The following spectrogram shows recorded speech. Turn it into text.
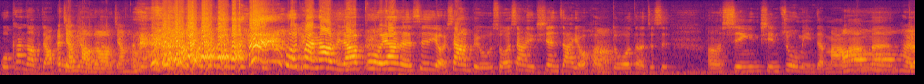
我看到比较要讲好的哦，讲好的。我看到比较不一样的是，有像比如说，像现在有很多的，就是。呃，新新住民的妈妈们，oh, 对，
